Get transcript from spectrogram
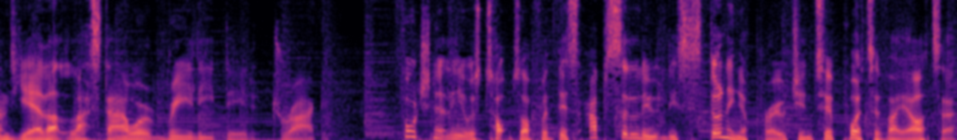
And yeah, that last hour really did drag. Fortunately, it was topped off with this absolutely stunning approach into Puerto Vallarta.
